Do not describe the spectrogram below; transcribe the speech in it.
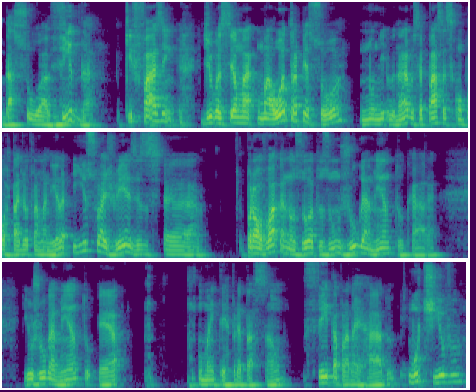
da sua vida que fazem de você uma, uma outra pessoa, no, né? você passa a se comportar de outra maneira, e isso às vezes é, provoca nos outros um julgamento, cara. E o julgamento é uma interpretação feita para dar errado, motivo,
